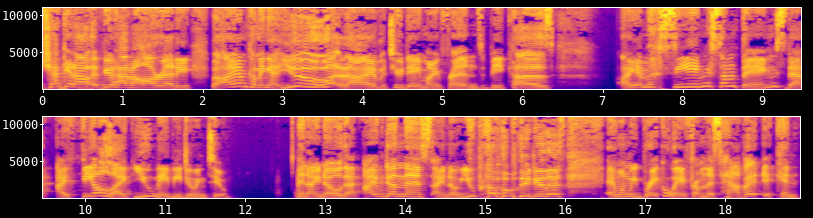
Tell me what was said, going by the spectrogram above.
check it out if you haven't already. But I am coming at you live today, my friends, because I am seeing some things that I feel like you may be doing too. And I know that I've done this. I know you probably do this. And when we break away from this habit, it can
